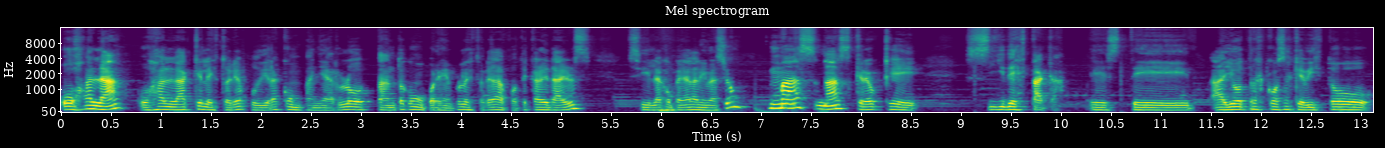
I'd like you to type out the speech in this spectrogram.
Ojalá, ojalá que la historia pudiera acompañarlo tanto como, por ejemplo, la historia de Apothecary Diaries, si la acompaña la animación. Más, más creo que sí destaca. Este, hay otras cosas que he visto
